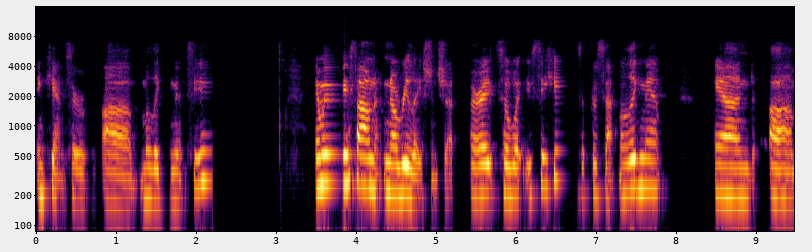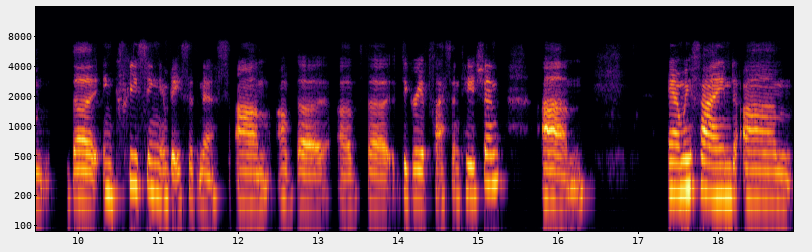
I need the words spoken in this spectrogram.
and cancer uh, malignancy. And we found no relationship, all right? So what you see here is a percent malignant and um, the increasing invasiveness um, of, the, of the degree of placentation. Um, and we find, um,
